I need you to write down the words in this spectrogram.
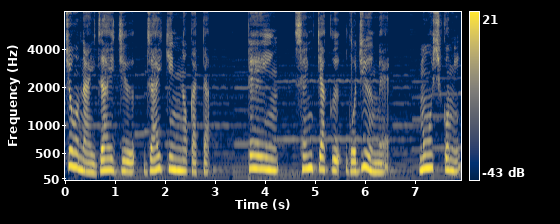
町内在住在勤の方定員先着50名。申し込み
